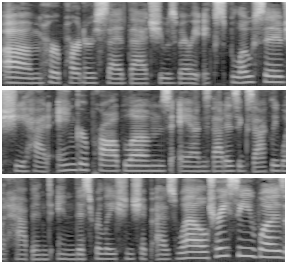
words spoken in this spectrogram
um, her partner said that she was very explosive, she had anger problems, and that is exactly what happened in this relationship as well. Tracy was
